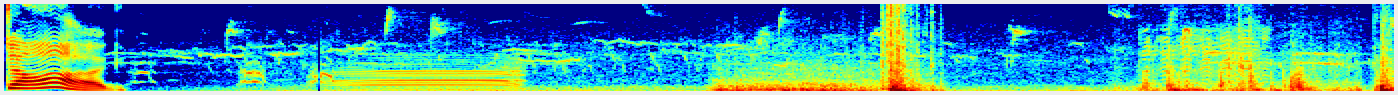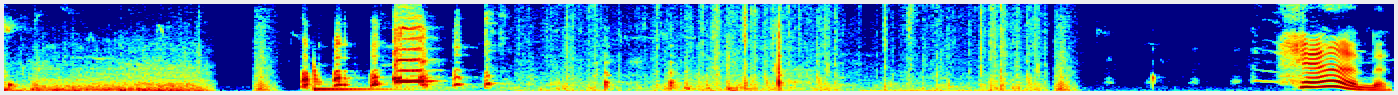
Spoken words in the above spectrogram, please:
Dog. Hen.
